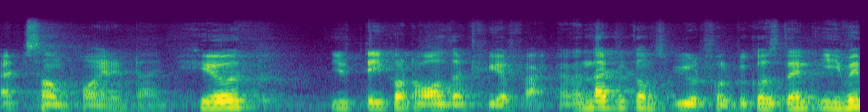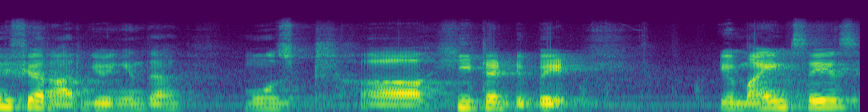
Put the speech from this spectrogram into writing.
at some point in time. Here, you take out all that fear factor, and that becomes beautiful because then even if you're arguing in the most uh, heated debate, your mind says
